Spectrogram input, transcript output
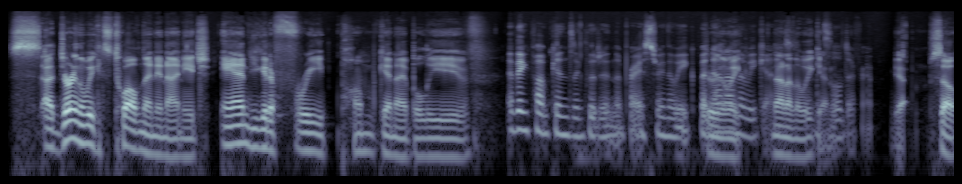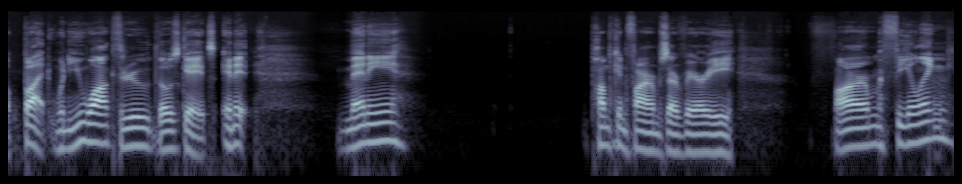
S- Uh, during the week, it's twelve ninety nine each, and you get a free pumpkin, I believe. I think pumpkins included in the price during the week, but During not the on the weekend. Not on the weekend. It's a little different. Yeah. So, but when you walk through those gates, and it, many pumpkin farms are very farm feeling.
